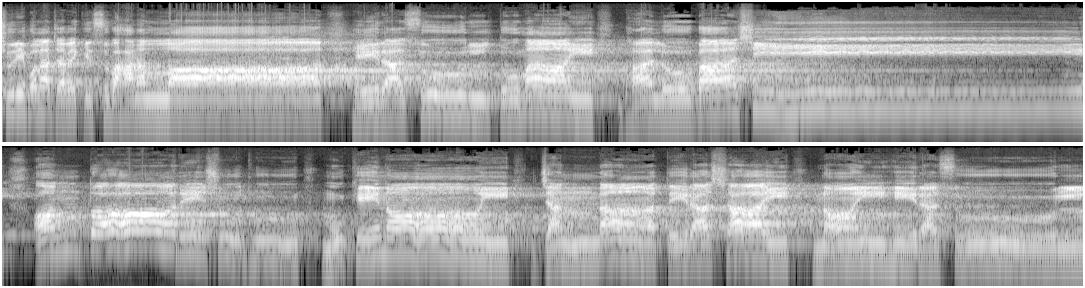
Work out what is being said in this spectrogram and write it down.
সুরে বলা যাবে কি সুবাহান আল্লাহ হে রাসূল তোমায় ভালোবাসি। অন্তরে শুধু মুখে নয়, জান্নাতের আশায় নয় হে রাসূল,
